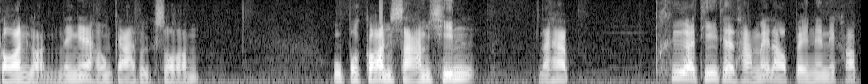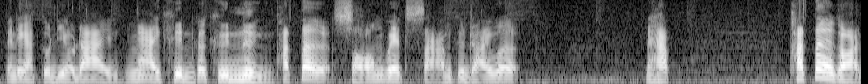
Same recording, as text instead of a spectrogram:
กรณ์ก่อนในแง่ของการฝึกซ้อม อุปกรณ์ 3 ชิ้นนะครับ เพื่อที่จะทำให้เราเป็นในครับเป็นได้กับตัวเดียวได้ง่ายขึ้นก็คือ 1 พัตเตอร์2เวท3คือไดรเวอร์นะครับพัตเตอร์ก่อน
